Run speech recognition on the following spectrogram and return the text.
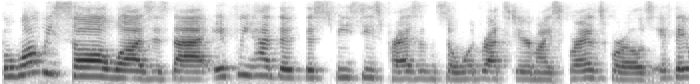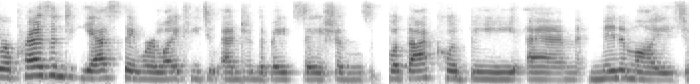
But what we saw was is that if we had the, the species present, so wood rats, deer mice, ground squirrels, if they were present, yes, they were likely to enter the bait stations, but that could be um, minimized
